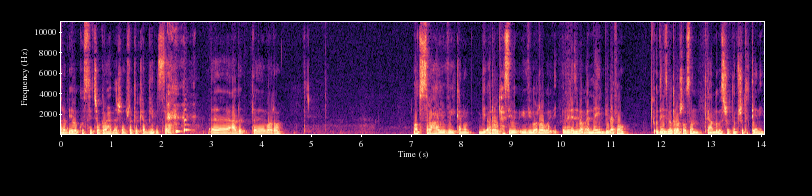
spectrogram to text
رابيو وكوستيتش وكان واحد أشهر مش فاكر كان مين الصراحة. آه، قعدت آه، بره. ماتش الصراحة يوفي كانوا بيقربوا تحس يوفي بيقربوا. أودينيزي بقوا مقفلين بيدافعوا. أودينيزي ما طلعوش أصلا كان عندهم بس شوطين في الشوط التاني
